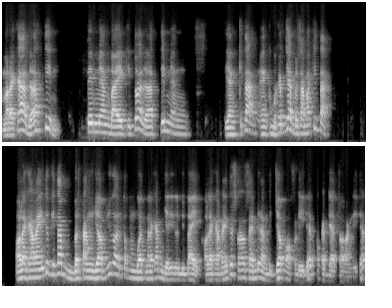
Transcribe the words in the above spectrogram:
mereka adalah tim. Tim yang baik itu adalah tim yang yang kita yang bekerja bersama kita. Oleh karena itu kita bertanggung jawab juga untuk membuat mereka menjadi lebih baik. Oleh karena itu selalu saya bilang the job of leader, pekerjaan seorang leader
